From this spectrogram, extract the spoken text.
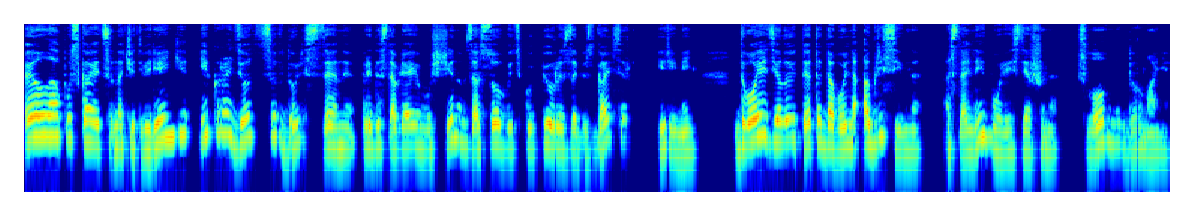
Элла опускается на четвереньки и крадется вдоль сцены, предоставляя мужчинам засовывать купюры за бюстгальтер и ремень. Двое делают это довольно агрессивно, остальные более сдержанно, словно в дурмане.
